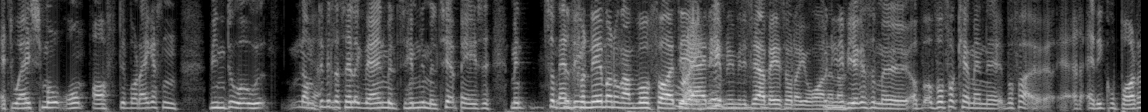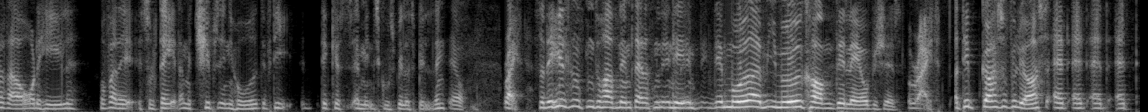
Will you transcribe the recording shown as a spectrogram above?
at du er i små rum ofte, hvor der ikke er sådan vinduer ud. Nå, men Ja. det vil der så heller ikke være en milita- hemmelig militærbase, men som Man fornemmer nogle gange, hvorfor at det Right, er en hemmelig militærbase under jorden. fordi eller? det virker som, øh, og, og hvorfor kan man, øh, hvorfor øh, er, er det ikke robotter, der er over det hele? Hvorfor er det soldater med chips ind i hovedet? Det er fordi, det kan almindelige skuespillere spille, ikke? Jo. Right. Så det er hele tiden sådan, du har fornemmelse af, der er sådan en, Det, en, det, det er måder at imødekomme det lave budget. Right. Og det gør selvfølgelig også, at, at, at, at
